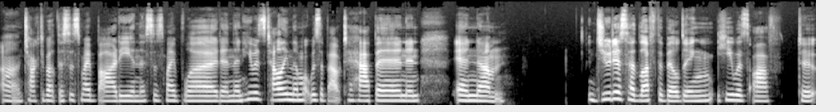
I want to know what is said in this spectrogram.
uh, talked about this is my body and this is my blood and then he was telling them what was about to happen and and um, judas had left the building he was off to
